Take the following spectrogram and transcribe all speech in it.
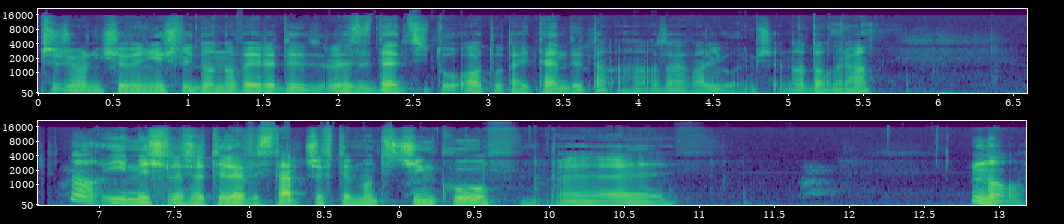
przecież oni się wynieśli do nowej rezydencji tu, o tutaj, tędy, tam, aha, zawaliło im się, no dobra. No i myślę, że tyle wystarczy w tym odcinku. Eee, no,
